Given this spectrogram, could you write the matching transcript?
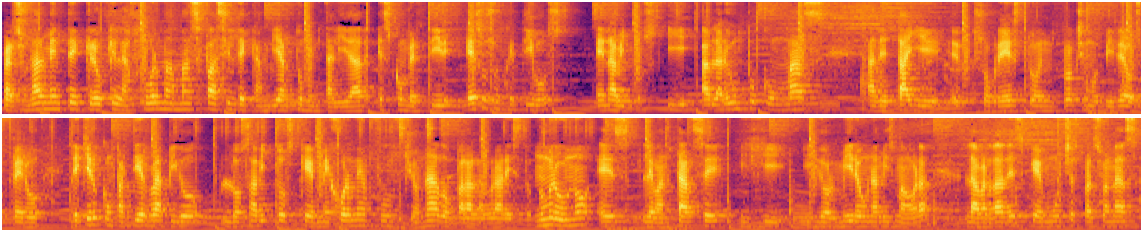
personalmente creo que la forma más fácil de cambiar tu mentalidad es convertir esos objetivos en hábitos. Y hablaré un poco más a detalle eh, sobre esto en próximos videos, pero te quiero compartir rápido los hábitos que mejor me han funcionado para lograr esto. Número uno es levantarse y, y dormir a una misma hora. La verdad es que muchas personas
